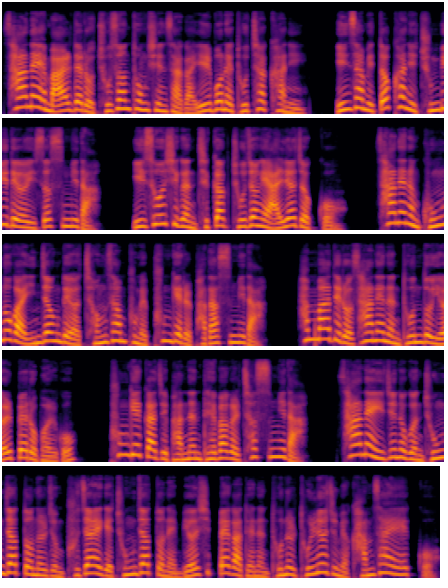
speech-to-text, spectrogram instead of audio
사내의 말대로 조선통신사가 일본에 도착하니 인삼이 떡하니 준비되어 있었습니다. 이 소식은 즉각 조정에 알려졌고 사내는 공로가 인정되어 정산품의 품계를 받았습니다. 한마디로 사내는 돈도 10배로 벌고 품계까지 받는 대박을 쳤습니다. 사내 이진욱은 종잣돈을 준 부자에게 종잣돈의 몇십 배가 되는 돈을 돌려주며 감사해했고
